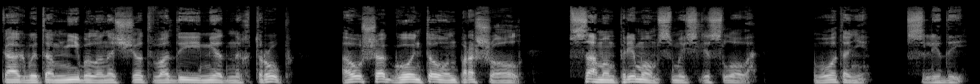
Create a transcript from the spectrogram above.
Как бы там ни было насчет воды и медных труб, а уж огонь-то он прошел, в самом прямом смысле слова. Вот они, следы.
